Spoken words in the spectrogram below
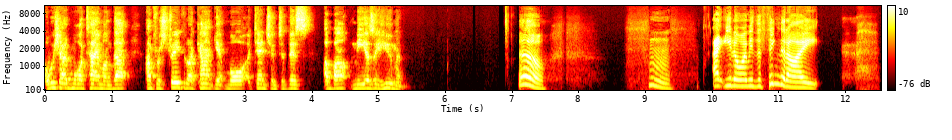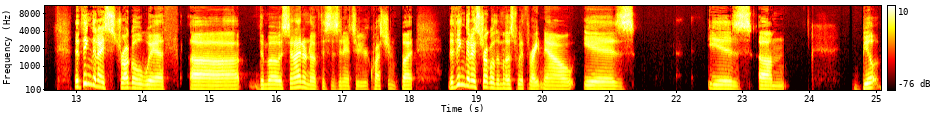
I wish I had more time on that. I'm frustrated I can't get more attention to this about me as a human. Oh, hmm. I, you know, I mean, the thing that I, the thing that I struggle with uh, the most, and I don't know if this is an answer to your question, but the thing that I struggle the most with right now is, is um, build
